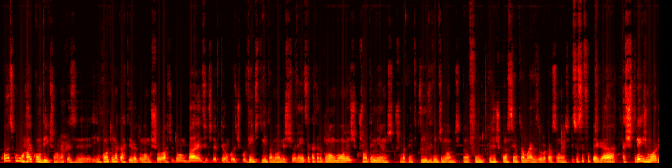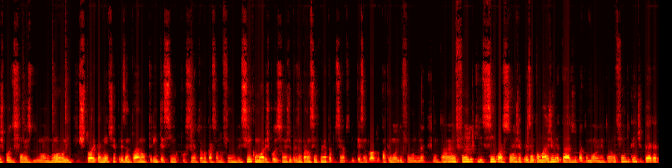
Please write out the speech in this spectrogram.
quase como um high conviction, né? Quer dizer, enquanto na carteira do long short, do long bias, a gente deve ter uma coisa tipo 20, 30 nomes diferentes, a carteira do long only a gente costuma ter menos, costuma ter entre 15 e 20 nomes. É um fundo que a gente concentra mais as alocações. E se você for pegar, as três maiores posições do long only, historicamente representaram 35% da alocação do fundo. As cinco maiores posições representaram 50% do percentual do patrimônio do fundo, né? Então é um fundo que cinco ações representam mais de metade do patrimônio. Então é um fundo que a gente pega,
